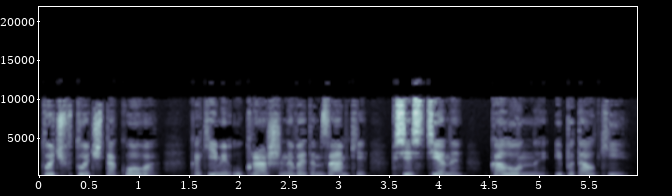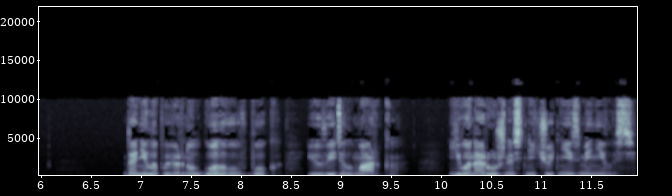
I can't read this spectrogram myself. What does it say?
Точь-в-точь такого, какими украшены в этом замке все стены, колонны и потолки. Данила повернул голову в бок и увидел Марка. Его наружность ничуть не изменилась.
